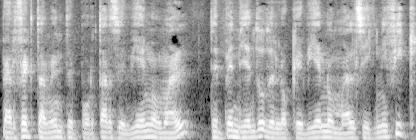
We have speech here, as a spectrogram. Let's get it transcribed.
perfectamente portarse bien o mal, dependiendo de lo que bien o mal signifique.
